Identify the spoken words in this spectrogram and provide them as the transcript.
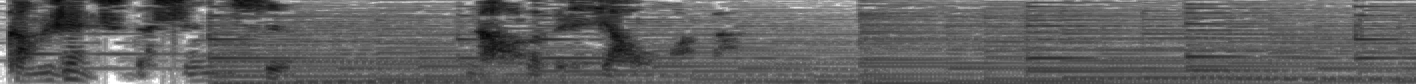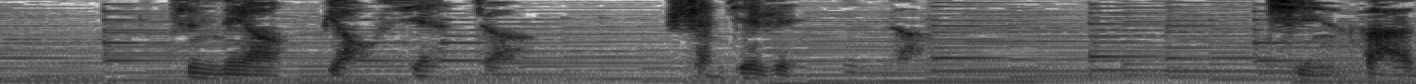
刚认识的绅士闹了个笑话吧，尽量表现着善解人意的，频繁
